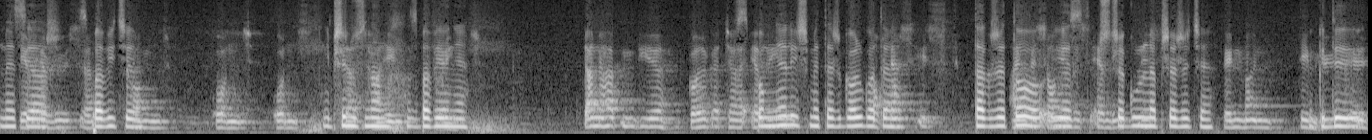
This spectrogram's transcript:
Mesjasz, Zbawiciel. I przyniósł nam zbawienie. Wspomnieliśmy też Golgotę, także to jest szczególne przeżycie. Gdy-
